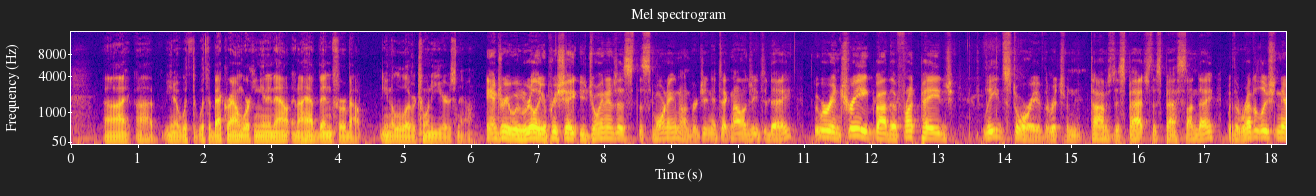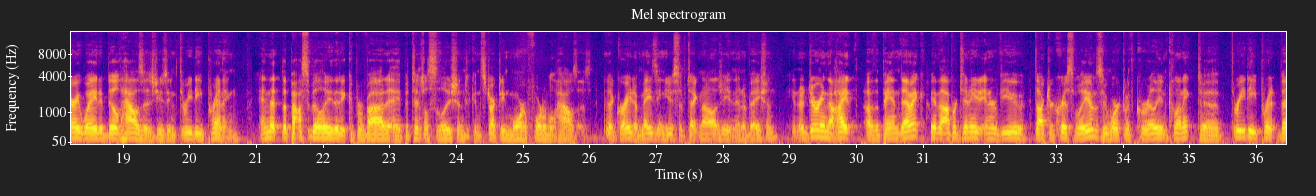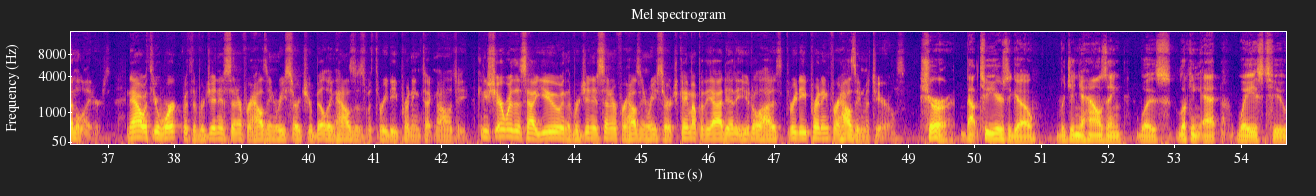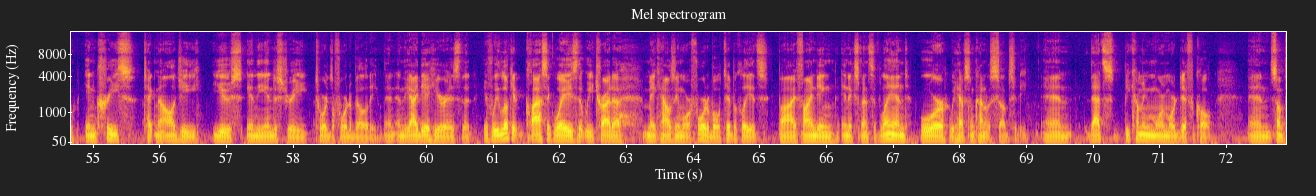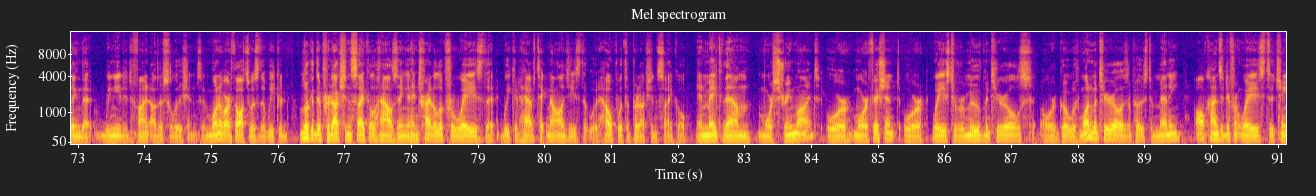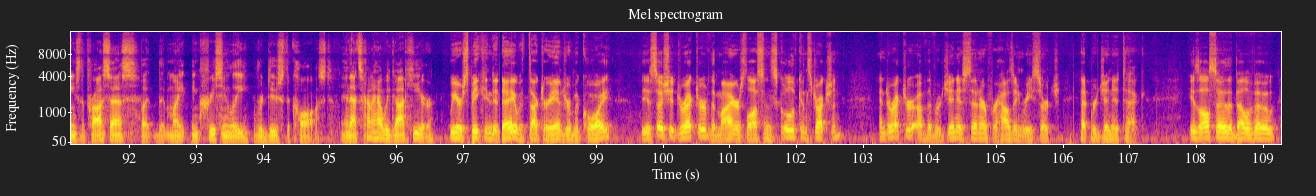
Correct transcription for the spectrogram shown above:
Uh, uh, you know, with with the background working in and out, and I have been for about you know a little over 20 years now. Andrew, we really appreciate you joining us this morning on Virginia Technology Today. We were intrigued by the front page lead story of the Richmond Times Dispatch this past Sunday with a revolutionary way to build houses using 3D printing and that the possibility that it could provide a potential solution to constructing more affordable houses. It's a great, amazing use of technology and innovation. You know, during the height of the pandemic, we had the opportunity to interview Dr. Chris Williams, who worked with Carilion Clinic to 3D print ventilators. Now, with your work with the Virginia Center for Housing Research, you're building houses with 3D printing technology. Can you share with us how you and the Virginia Center for Housing Research came up with the idea to utilize 3D printing for housing materials? Sure. About two years ago, Virginia Housing was looking at ways to increase technology use in the industry towards affordability. And, and the idea here is that if we look at classic ways that we try to make housing more affordable, typically it's by finding inexpensive land or we have some kind of a subsidy. And that's becoming more and more difficult and something that we needed to find other solutions. And one of our thoughts was that we could look at the production cycle of housing and try to look for ways that we could have technologies that would help with the production cycle and make them more streamlined or more efficient or ways to remove materials or go with one material as opposed to many. All kinds of different ways to change the process, but that might increasingly reduce the cost. And that's kind of how we got here. We are speaking today with Dr. Andrew McCoy the Associate Director of the Myers Lawson School of Construction and Director of the Virginia Center for Housing Research at Virginia Tech. He is also the Beliveau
